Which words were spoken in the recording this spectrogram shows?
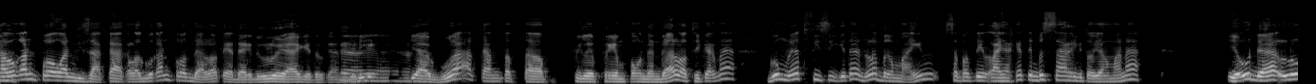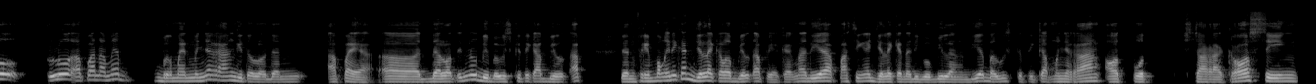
Kamu kan pro Wan Bisaka, kalau gue kan pro Dalot ya dari dulu ya gitu kan. Iya, Jadi iya, iya. ya gue akan tetap Philip Frimpong dan Dalot sih karena gue melihat visi kita adalah bermain seperti layaknya tim besar gitu yang mana ya udah lu lu apa namanya bermain menyerang gitu loh dan apa ya eh, Dalot ini lebih bagus ketika build up dan Frimpong ini kan jelek kalau build up ya karena dia passingnya jelek yang tadi gue bilang. Dia bagus ketika menyerang output secara crossing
